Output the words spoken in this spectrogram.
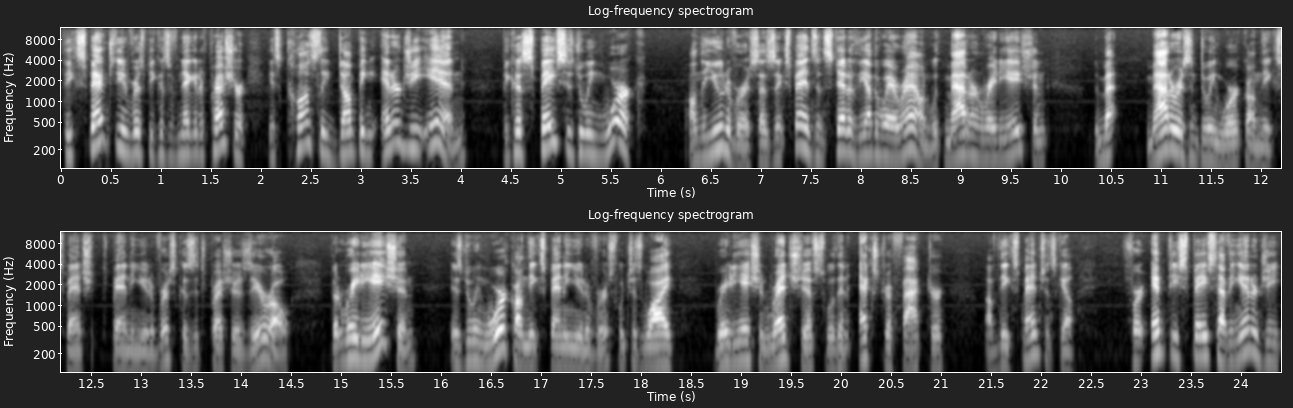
the expansion of the universe because of negative pressure is constantly dumping energy in because space is doing work on the universe as it expands instead of the other way around with matter and radiation. The ma matter isn't doing work on the expansion expanding universe because its pressure is zero, but radiation is doing work on the expanding universe, which is why radiation redshifts with an extra factor of the expansion scale. For empty space having energy,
